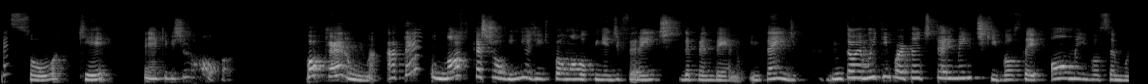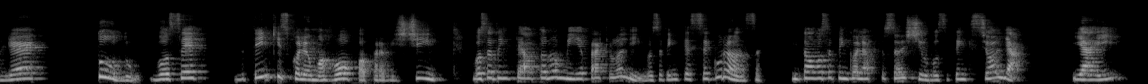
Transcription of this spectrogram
pessoa que tenha que vestir roupa. Qualquer uma. Até o nosso cachorrinho a gente põe uma roupinha diferente, dependendo, entende? Então é muito importante ter em mente que você, homem, você, mulher, tudo. Você tem que escolher uma roupa para vestir, você tem que ter autonomia para aquilo ali, você tem que ter segurança. Então você tem que olhar para o seu estilo, você tem que se olhar. E aí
